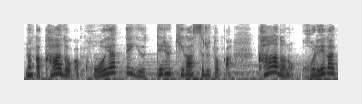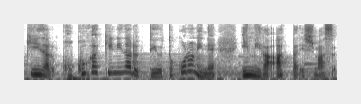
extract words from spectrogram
なんかカードがこうやって言ってる気がするとか、カードのこれが気になる、ここが気になるっていうところにね、意味があったりします。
